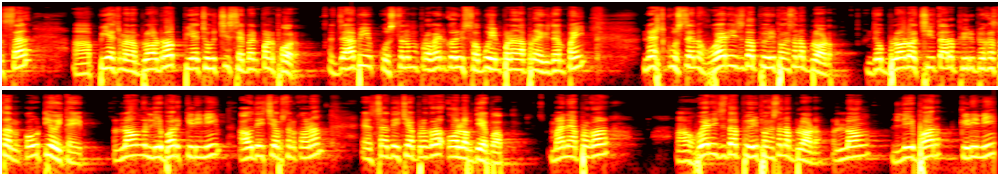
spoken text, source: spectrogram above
ଏନ୍ସର୍ ପିଏଚ୍ ମାନ ବ୍ଲଡ୍ର ପିଏଚ୍ ହେଉଛି ସେଭେନ୍ ପଏଣ୍ଟ ଫୋର୍ जहाँ भी क्वेश्चन मुझे प्रोवैड करी सब इंपोर्टा आप exam next question where is the purification of blood जो ब्लड अच्छी तार प्यूरीफिकेसन कौटी होता है लंग लिभर किडनी आउ अप्सन कौन एनसर देखिए आप अल अफ दि अब मैंने आप where is the purification of blood lung liver kidney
